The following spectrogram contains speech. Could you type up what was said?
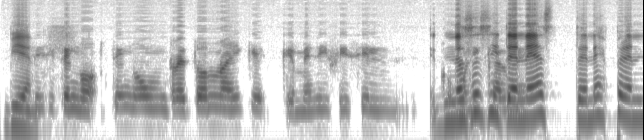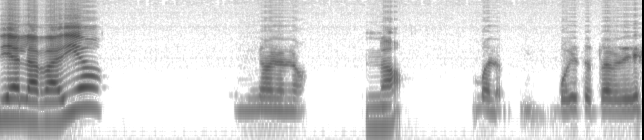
Bien. Sí, sí, tengo, tengo un retorno ahí que, que me es difícil. No sé si tenés, tenés prendida la radio. No, no, no. No bueno, voy a tratar de,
